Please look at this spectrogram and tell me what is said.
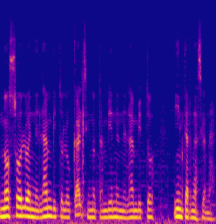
no solo en el ámbito local, sino también en el ámbito internacional.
